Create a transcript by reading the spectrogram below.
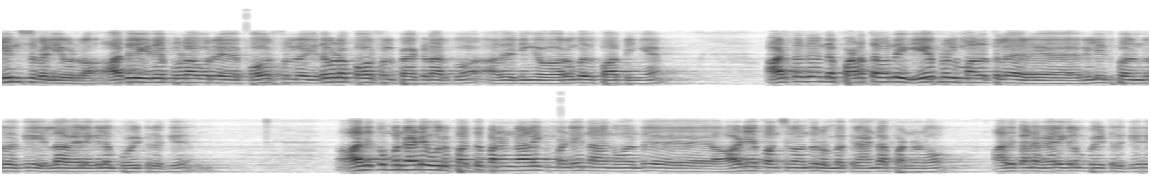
கிளிம்ஸ் வெளியிடுறோம் அது இதே போல் ஒரு பவர்ஃபுல் இதோட பவர்ஃபுல் பேக்கடாக இருக்கும். அது நீங்கள் வரும்போது பார்ப்பீங்க. அடுத்தது இந்த படத்தை வந்து ஏப்ரல் மாதத்தில் ரிலீஸ் பண்ணுறதுக்கு எல்லா வேலைகளும் போயிட்டுருக்கு. அதுக்கு முன்னாடி ஒரு பத்து பன்னெண்டு நாளைக்கு முன்னாடி நாங்கள் வந்து ஆடியோ ஃபங்க்ஷன் வந்து ரொம்ப கிராண்டாக பண்ணணும். அதுக்கான வேலைகளும் போயிட்டுருக்கு.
